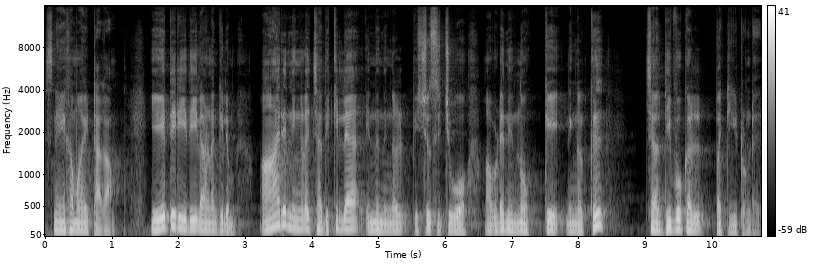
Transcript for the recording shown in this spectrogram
സ്നേഹമായിട്ടാകാം. ഏത് രീതിയിലാണെങ്കിലും ആര് നിങ്ങളെ ചതിക്കില്ല എന്ന് നിങ്ങൾ വിശ്വസിച്ചുവോ അവിടെ നിന്നൊക്കെ നിങ്ങൾക്ക് ചതിവുകൾ പറ്റിയിട്ടുണ്ട്.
